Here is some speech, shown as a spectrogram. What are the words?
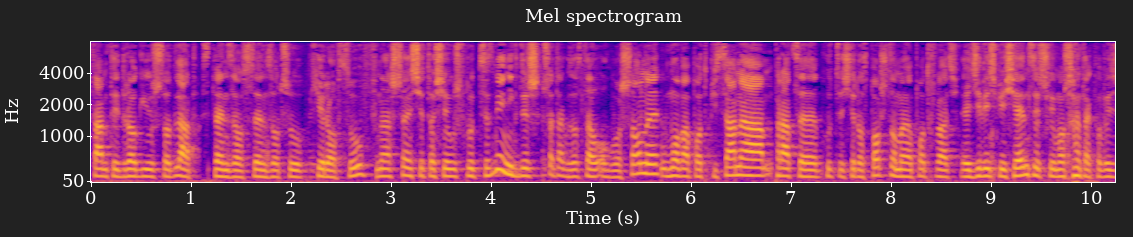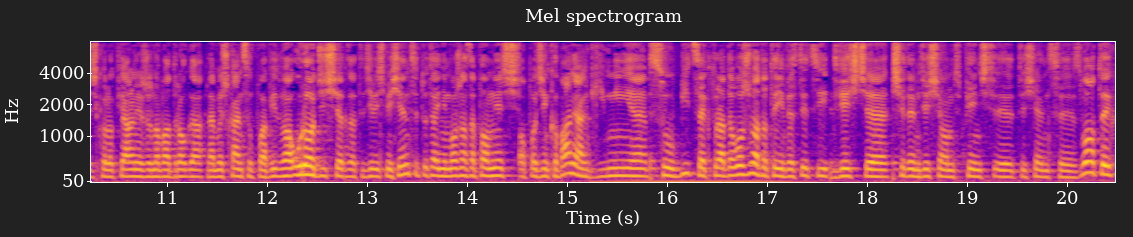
stan tej drogi już od lat spędzał sen z oczu kierowców. Na szczęście to się już wkrótce zmieni, gdyż przetarg został ogłoszony, umowa podpisana, prace wkrótce się rozpoczną, mają potrwać e, 9 miesięcy, czyli można tak powiedzieć kolokwialnie, że nowa droga dla mieszkańców Pławidła urodzi się za te 9 miesięcy. Tutaj nie można zapomnieć o podziękowaniach gminie Słubice, która dołożyła do tej inwestycji 275 e, tysięcy złotych.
